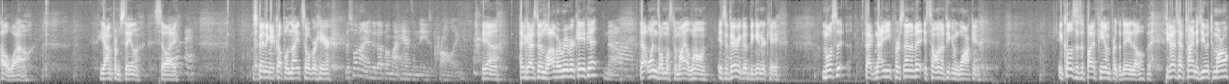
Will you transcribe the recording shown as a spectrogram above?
Oh, wow. Yeah, I'm from Salem. So I oh, Okay. spending a couple nights over here. This one I ended up on my hands and knees crawling. Yeah. Have you guys done Lava River Cave yet? No. That one's almost a mile long. It's a very good beginner cave. Most, of, in fact, 90% of it is tall enough you can walk in. It closes at 5 p.m. for the day though. But if you guys have time to do it tomorrow,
